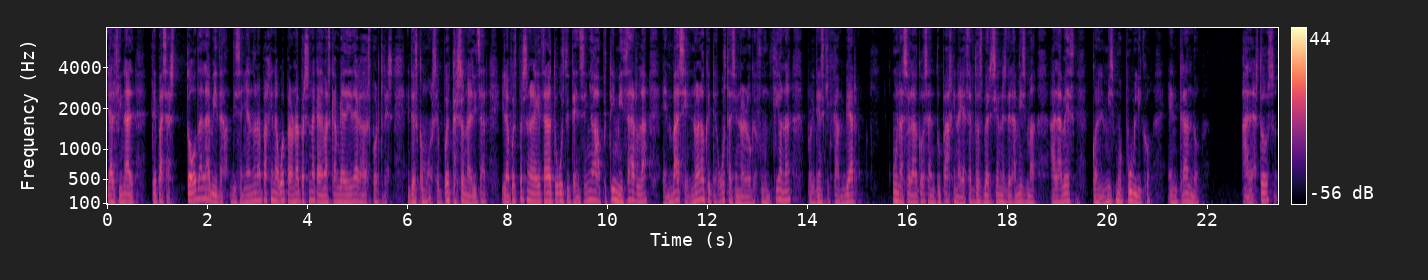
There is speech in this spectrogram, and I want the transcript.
Y al final te pasas toda la vida diseñando una página web para una persona que además cambia de idea cada dos por tres. Entonces, como se puede personalizar y la puedes personalizar a tu gusto y te enseño a optimizarla en base no a lo que te gusta, sino a lo que funciona, porque tienes que cambiar una sola cosa en tu página y hacer dos versiones de la misma a la vez con el mismo público, entrando a las dos,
